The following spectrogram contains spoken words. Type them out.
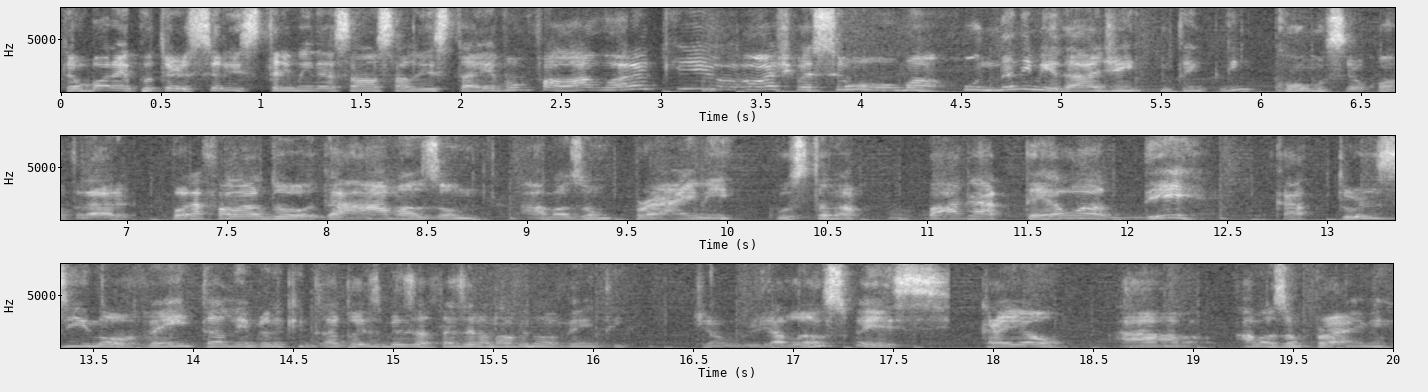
Então bora aí pro terceiro streaming dessa nossa lista aí. Vamos falar agora que eu acho que vai ser uma unanimidade, hein? Não tem nem como ser o contrário. Bora falar do, da Amazon, Amazon Prime, custando a bagatela de R$14,90. Lembrando que há dois meses atrás era R$9,90, hein? Já, já lanço esse. Caião, a Amazon Prime,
